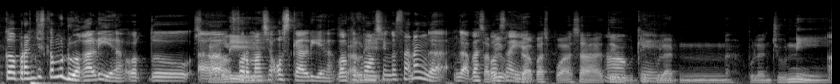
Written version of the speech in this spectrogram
ke Prancis kamu dua kali ya waktu uh, Sekali. formasi oh sekali ya waktu Sekali. formasi ke sana nggak nggak pas Tapi puasa ya nggak pas puasa itu di bulan bulan Juni. oh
